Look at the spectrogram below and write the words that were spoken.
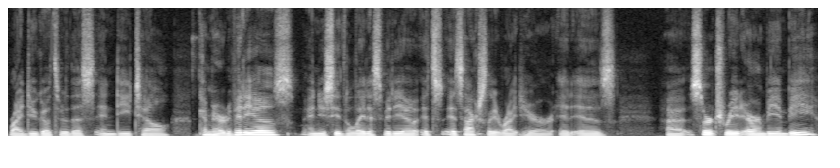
where I do go through this in detail. Come here to videos and you see the latest video. It's it's actually right here. It is uh, search read Airbnb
